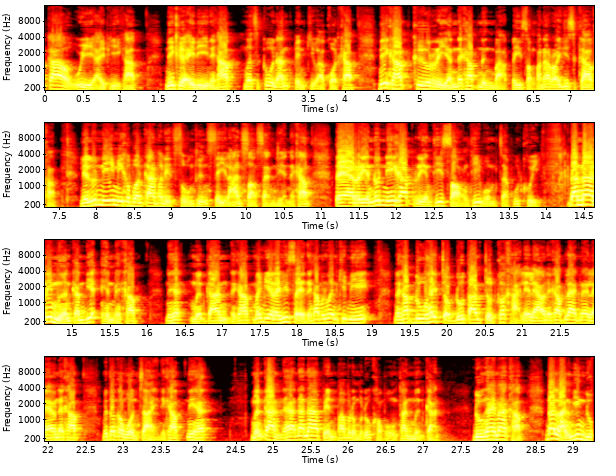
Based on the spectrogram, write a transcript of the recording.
999 VIP ครับ นี่คือ ID นะครับ เมื่อสักครู่นั้นเป็น QR code ครับ นี่ครับ คือเหรียญนะครับ 1 บาทปี2529 ครับ เหรียญรุ่นนี้มีกระบวนการผลิตสูงถึง4ล้าน2แสนเหรียญนะครับ แต่เหรียญรุ่นนี้ครับ เหรียญที่ 2 ที่ผมจะพูดคุย ด้านหน้านี่เหมือนกันเดี้ยเห็นไหมครับ นะฮะเหมือนกันนะครับไม่มีอะไรพิเศษนะครับเพื่อนๆคลิปนี้นะครับดูให้จบดูตามจุดก็ขายได้แล้วนะครับแลกได้แล้วนะครับไม่ต้องกังวลใจนะครับนี่ฮะเหมือนกันนะฮะด้านหน้าเป็นพระบรมรูปของพระองค์ท่านเหมือนกัน ดูง่ายมากครับ ด้านหลังยิ่งดู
